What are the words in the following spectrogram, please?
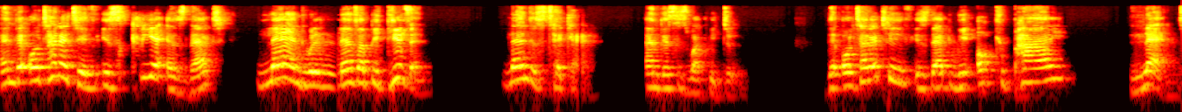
And the alternative is clear as that land will never be given. Land is taken, and this is what we do. The alternative is that we occupy land,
